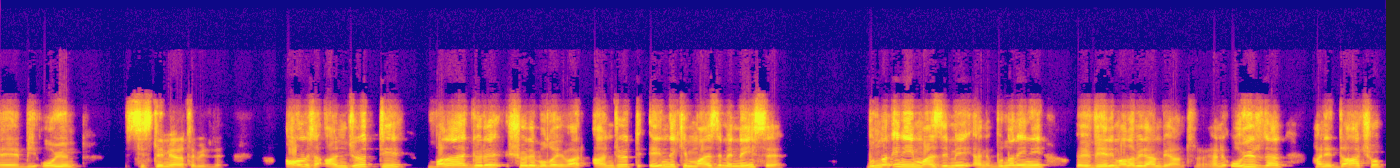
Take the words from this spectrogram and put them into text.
e, bir oyun sistemi yaratabildi. Ama mesela Ancelotti bana göre şöyle bir olayı var. Ancelotti elindeki malzeme neyse bundan en iyi malzemeyi hani bundan en iyi e, verim alabilen bir antrenör. Hani o yüzden hani daha çok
